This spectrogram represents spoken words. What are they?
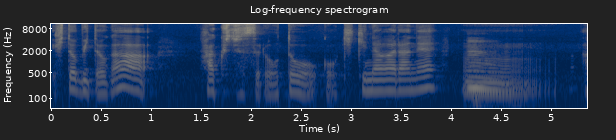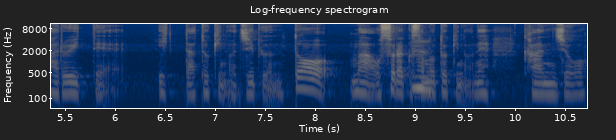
人々が拍手する音をこう聞きながらね、うん、歩いて行った時の自分とまあおそらくその時のね、うん、感情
